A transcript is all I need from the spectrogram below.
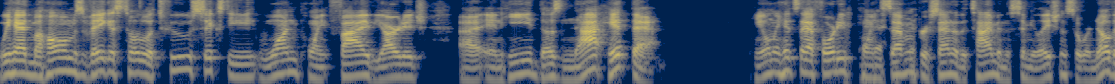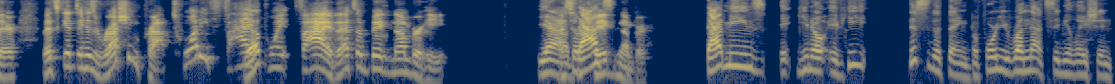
we had Mahomes Vegas total of 261.5 yardage, uh, and he does not hit that. He only hits that 40.7% of the time in the simulation. So we're no there. Let's get to his rushing prop 25.5. Yep. That's a big number, Heat. Yeah, that's a that's, big number. That means, eh, you know, if he, this is the thing before you run that simulation,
